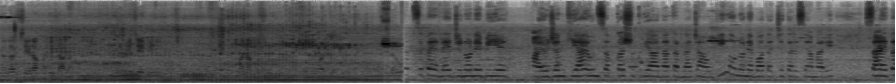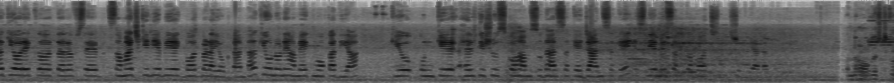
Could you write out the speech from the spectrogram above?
नगर शहरामध्ये झाला. त्याचे मी मनापासून धन्यवाद सर्व सबसे पहले जिन्होंने भी ये आयोजन किया है उन सबका शुक्रिया अदा करना चाहूँगी। उन्होंने बहुत अच्छी तरह से हमारी सहायता की और एक तरफ से समाज के लिए भी एक बहुत बड़ा योगदान था कि उन्होंने हमें एक मौका दिया कि उनके हेल्थ इश्यूज़ को हम सुधार सके जान सके इसलिए मैं सबका बहुत शुक्रिया अदा करती हूँ। पंद्रह अगस्त के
